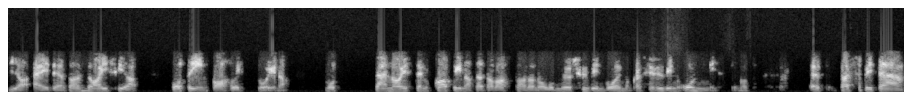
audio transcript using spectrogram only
ja äitejä tai naisia kotiin kahlittuina. Mutta tämä naisten kapina tätä vastaan on ollut myös hyvin voimakas ja hyvin onnistunut. Et tässä pitää,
